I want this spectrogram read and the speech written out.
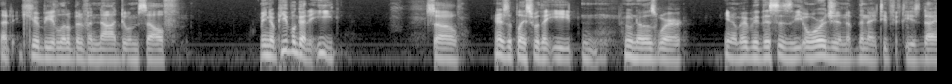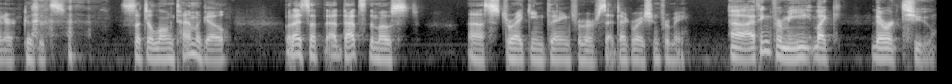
that it could be a little bit of a nod to himself. You know, people got to eat. So here's a place where they eat, and who knows where, you know, maybe this is the origin of the 1950s diner because it's such a long time ago. But I thought that that's the most uh, striking thing for set decoration for me. Uh, I think for me, like there were two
